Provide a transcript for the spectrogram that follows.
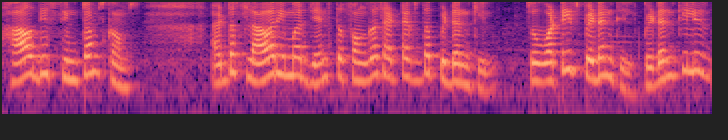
how these symptoms comes at the flower emergence, the fungus attacks the peduncle. So what is peduncle? Peduncle is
